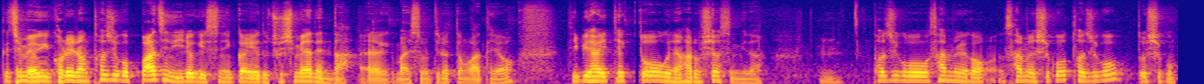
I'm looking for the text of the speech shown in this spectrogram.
그치만 여기 거래량 터지고 빠진 이력이 있으니까 얘도 조심해야 된다. 이렇게 말씀을 드렸던 것 같아요 DB 하이텍도 그냥 하루 쉬었습니다. 음, 터지고 3일, 거, 3일 쉬고 터지고 또 쉬고.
